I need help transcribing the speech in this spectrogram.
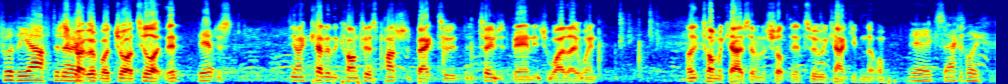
for the afternoon. Just great work by Jai Tillack then. Yep. Just you know, cutting the contest, punched it back to the team's advantage. Away they went. I think Tom McKay's having a shot there too. We can't give him that one. Yeah, exactly.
